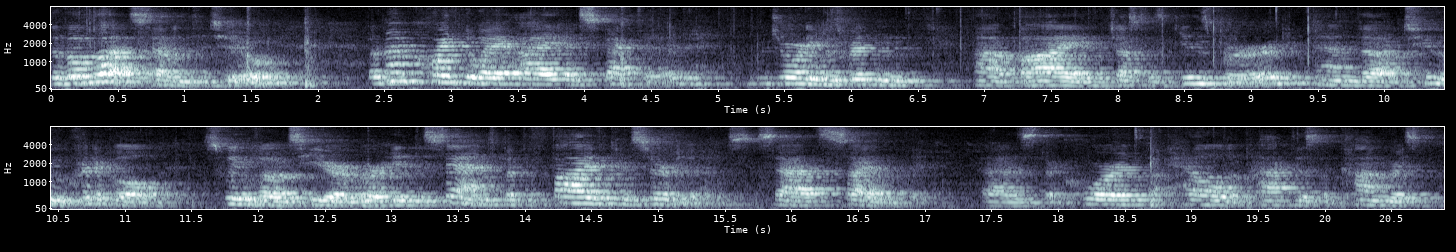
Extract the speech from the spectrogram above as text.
the vote was seven to two, but not quite the way I expected. The majority was written uh, by Justice Ginsburg, and uh, two critical swing votes here were in dissent, but the five conservatives sat silently as the court upheld a practice of Congress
